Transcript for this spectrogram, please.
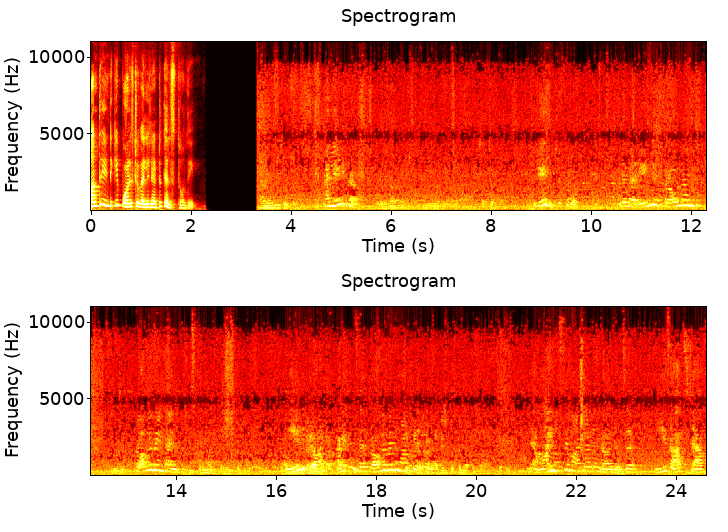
మంత్రి ఇంటికి పోలీసులు వెళ్ళినట్టు తెలుస్తోంది. మరి ప్రాబ్లం ప్రాబ్లం ఏంటి అడగండి సార్ ప్రాబ్లం ఏంటి మాట్లాడారు అంటే ఆయన వస్తే మాట్లాడడం కాదు సార్. ఈ సార్ స్టాఫ్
